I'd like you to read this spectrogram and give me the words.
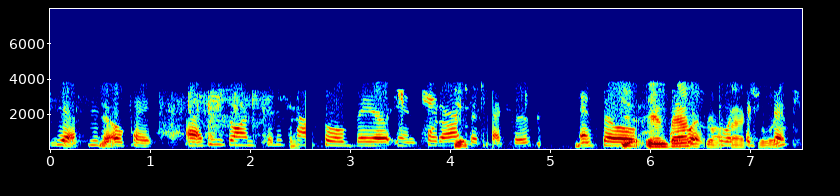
Yes, you Yes. know. Okay, uh, he's on city council there in Port Arthur, Texas, and so Yes. In we Bastrop, we actually. success-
